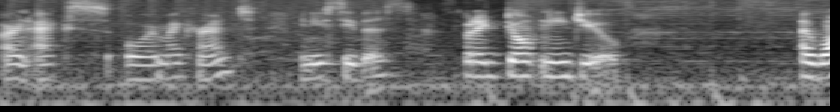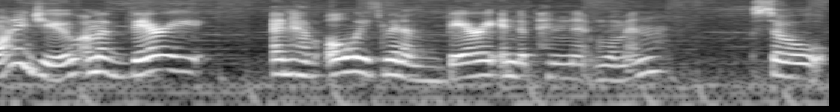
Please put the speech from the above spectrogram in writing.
are an ex or my current and you see this, but I don't need you. I wanted you. I'm a very, and have always been a very independent woman. So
